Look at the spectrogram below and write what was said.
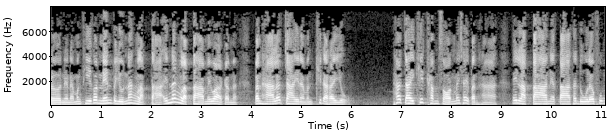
ริญเนี่ยนะบางทีก็เน้นไปอยู่นั่งหลับตาไอ้นั่งหลับตาไม่ว่ากันนะปัญหาแล้วใจนะมันคิดอะไรอยู่ ถ้าใจคิดคำสอนไม่ใช่ปัญหาไอ้หลับตาเนี่ยตาถ้าดูแล้วฟุ้ง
